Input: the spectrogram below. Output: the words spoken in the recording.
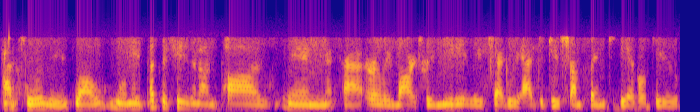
Absolutely. Well, when we put the season on pause in uh, early March, we immediately said we had to do something to be able to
